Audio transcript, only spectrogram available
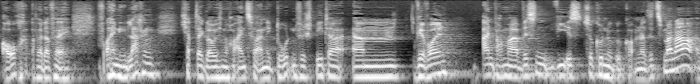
auch, aber dafür vor allen Dingen lachen. Ich habe da, glaube ich, noch ein, zwei Anekdoten für später. Ähm, wir wollen einfach mal wissen, wie ist zur Gründung gekommen. Da sitzt man da,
